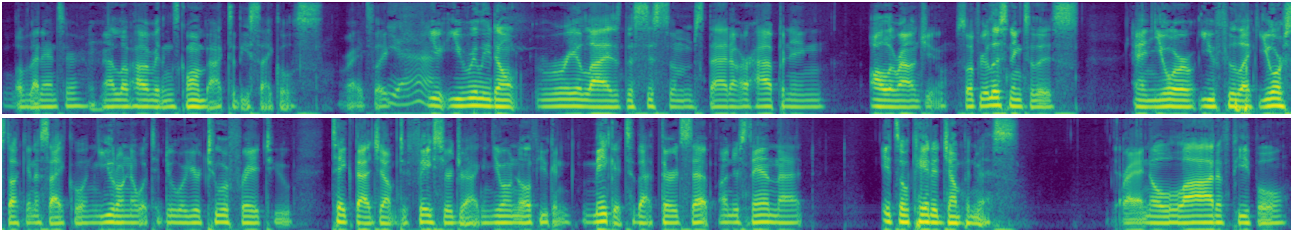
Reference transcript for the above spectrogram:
Love that answer. Mm-hmm. And I love how everything's going back to these cycles, right? It's like Yeah. you, you really don't realize the systems that are happening all around you. So if you're listening to this and you're you feel like you're stuck in a cycle and you don't know what to do or you're too afraid to take that jump to face your dragon, you don't know if you can make it to that third step, understand that it's okay to jump and miss. Right? I know a lot of people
